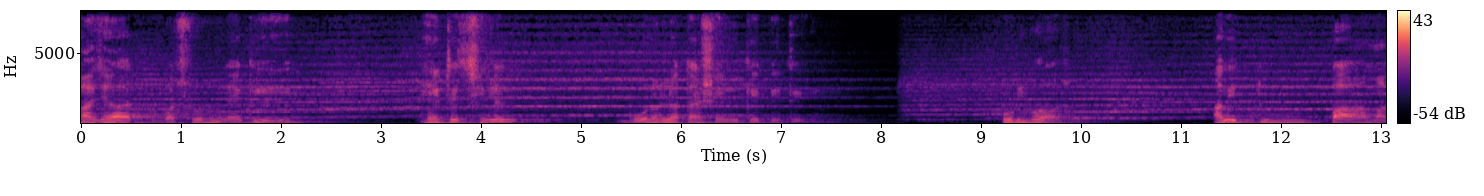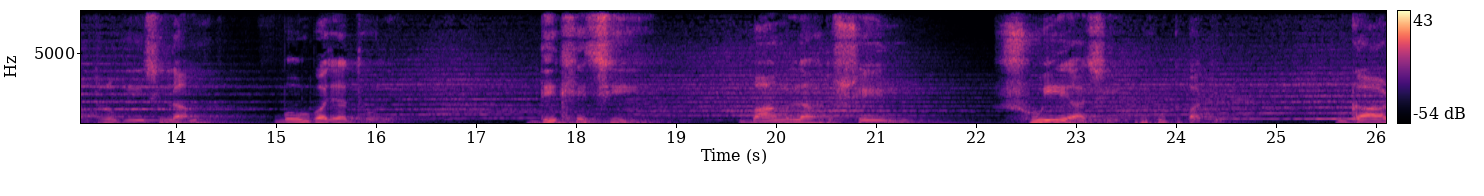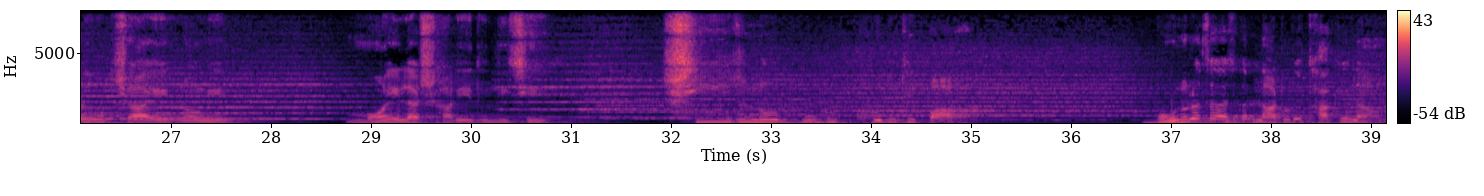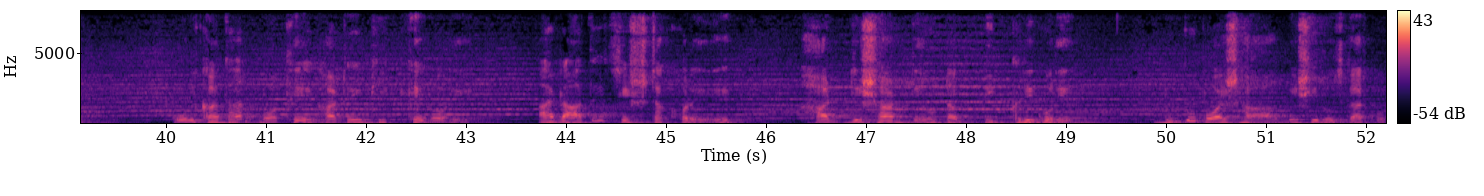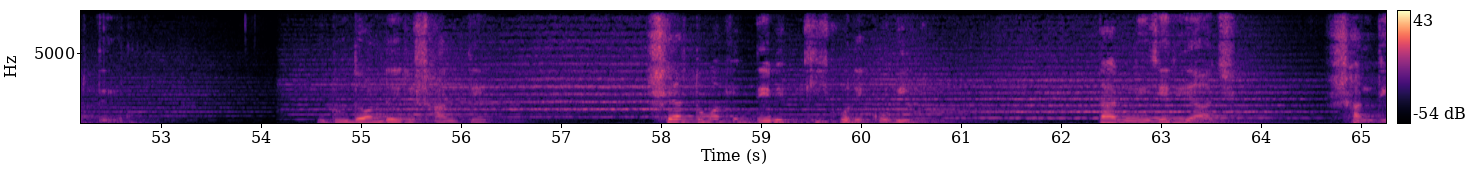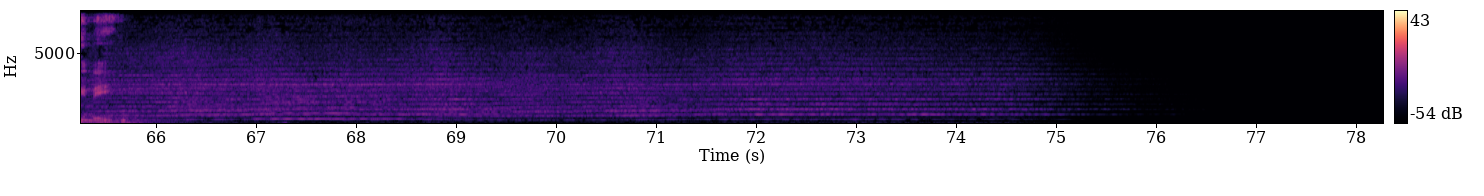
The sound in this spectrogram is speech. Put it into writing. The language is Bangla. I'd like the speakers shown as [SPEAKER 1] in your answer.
[SPEAKER 1] হাজার বছর নাকি হেঁটেছিলেন বনলতা সেনকে পেতে। হরিবর আমি দু পা মাত্র গিয়েছিলাম বউবাজার ধরে। দেখেছি বাংলার সেন শুয়ে আছে ফুটপাতে। গাঢ় চায়ের রঙের ময়লা শাড়ির নিচে শীর্ণ বুভুক্ষ দুটি পা। বনলতা আজকাল নাটোরে থাকে না। কলকাতার পথে ঘাটে ভিক্ষে করে আর রাতে চেষ্টা করে হাড্ডিসার দেহটা বিক্রি করে দুটো পয়সা বেশি রোজগার করতে। দুদণ্ডের শান্তি সে আর তোমাকে দেবে কি করে কবি? তার নিজেরই আজ শান্তি নেই।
